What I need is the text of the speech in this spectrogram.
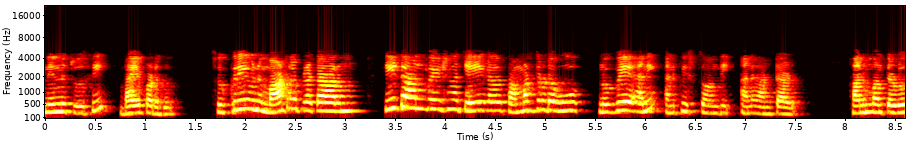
నిన్ను చూసి భయపడదు. సుగ్రీవుని మాటల ప్రకారం సీత అన్వేషణ చేయగల సమర్థుడవు నువ్వే అని అనిపిస్తోంది అని అంటాడు. హనుమంతుడు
